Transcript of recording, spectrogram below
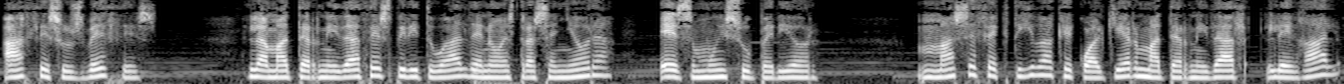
hace sus veces. La maternidad espiritual de Nuestra Señora es muy superior, más efectiva que cualquier maternidad legal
